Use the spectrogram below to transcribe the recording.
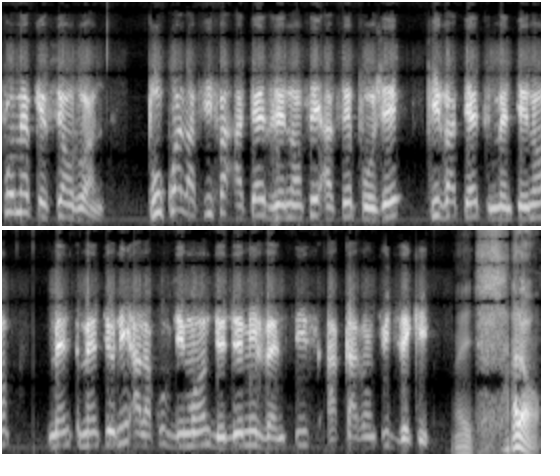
première question Juan, pourquoi la FIFA a-t-elle renoncé à ce projet qui va être maintenant maintenu à la Coupe du Monde de 2026 à 48 équipes. Alors,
